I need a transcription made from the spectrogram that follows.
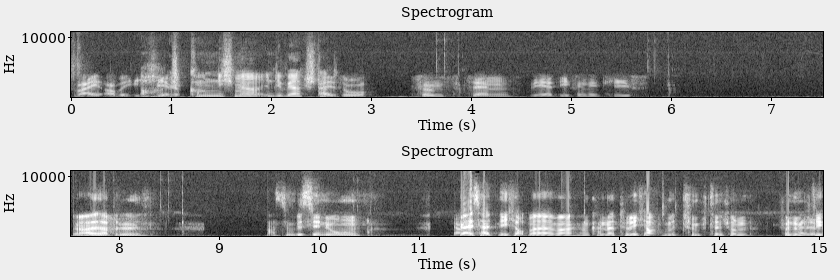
2, aber ich Ach, wäre. ich komme nicht 15. mehr in die Werkstatt. Also 15 wäre definitiv. Ja, ist ein bisschen. Fast ein bisschen jung. Ich Ja. weiß halt nicht, ob man. Man man kann natürlich auch mit 15 schon vernünftig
